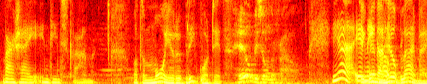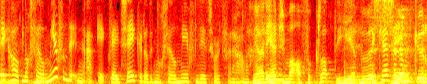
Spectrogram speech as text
waar zij in dienst kwamen. Wat een mooie rubriek wordt dit. Heel bijzonder verhaal. Ja, en Ik ben daar hoop- heel blij mee. Ik hoop nog veel meer van dit. Nou, ik weet zeker dat ik nog veel meer van dit soort verhalen ga Ja, die heb je me al verklapt. Die hebben we Ik heb er zeker.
